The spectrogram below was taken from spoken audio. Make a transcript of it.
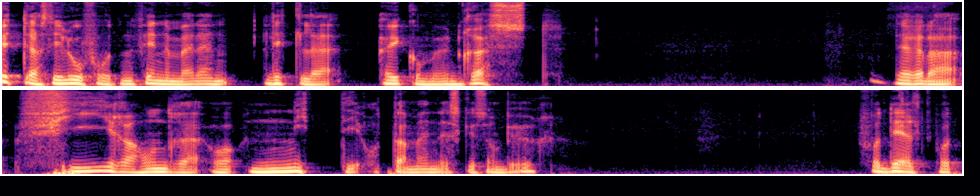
Ytterst i Lofoten finner vi den lille øykommunen Røst. Der er det 498 mennesker som bor. Fordelt på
